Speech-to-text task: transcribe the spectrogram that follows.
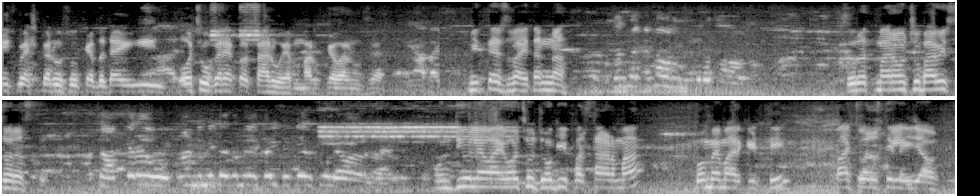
રિક્વેસ્ટ કરું છું કે બધા ઈ ઓછું કરે તો સારું એમ મારું કહેવાનું છે. મિતેશભાઈ તન્ના. સુરતમાં રહું છું બાવીસ વર્ષથી. ઊંધિયું લેવા આવ્યો છું જોગી ફરસાણમાં બોમ્બે માર્કેટથી. પાંચ વર્ષથી લઈ જાઉં છું.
